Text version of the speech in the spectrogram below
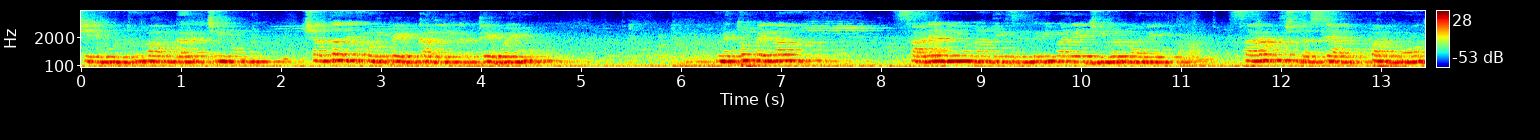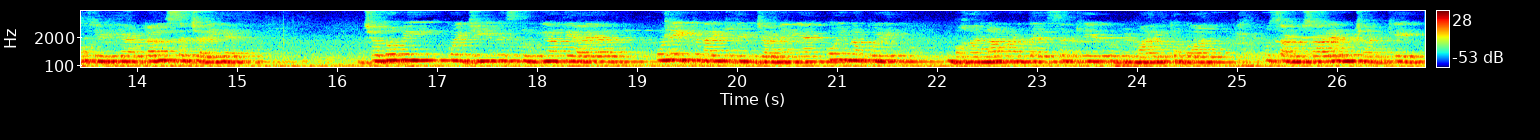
ਸ਼੍ਰੀ ਗੁਰੂ ਰਾਮ ਗਰਗ ਜੀ ਨੂੰ ਸ਼ਰਧਾ ਦੇ ਫੁੱਲ ਭੇਟ ਕਰਨ ਲਈ ਇਕੱਠੇ ਹੋਏ ਹਾਂ। ਮੈਥੋਂ ਪਹਿਲਾਂ ਸਾਰਿਆਂ ਨੇ ਉਹਨਾਂ ਦੀ ਜ਼ਿੰਦਗੀ ਬਾਰੇ, ਜੀਵਨ ਬਾਰੇ ਸਾਰਾ ਕੁਝ ਦੱਸਿਆ, ਪਰ ਮੌਤ ਜਿਹੜੀ ਆ, ਟਲ ਸਚਾਈ ਹੈ। ਜਦੋਂ ਵੀ ਕੋਈ ਜੀਵ ਇਸ ਦੁਨੀਆ ਤੇ ਆਇਆ, ਉਹਨੇ ਇੱਕ ਨਾ ਇੱਕ ਦਿਨ ਜਾਣਾ ਹੀ ਹੈ। ਕੋਈ ਨਾ ਕੋਈ ਬਹਾਨਾ ਬਣਦਾ ਹੈ, ਸੰਖੇਪ ਬਿਮਾਰੀ ਤੋਂ ਬਾਅਦ। ਉਹ ਸਾਨੂੰ ਸਾਰਿਆਂ ਨੂੰ ਛੱਡ ਕੇ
